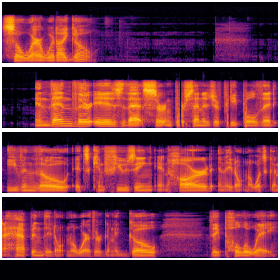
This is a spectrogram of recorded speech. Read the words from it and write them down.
So where would I go? And then there is that certain percentage of people that, even though it's confusing and hard and they don't know what's going to happen, they don't know where they're going to go, they pull away.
